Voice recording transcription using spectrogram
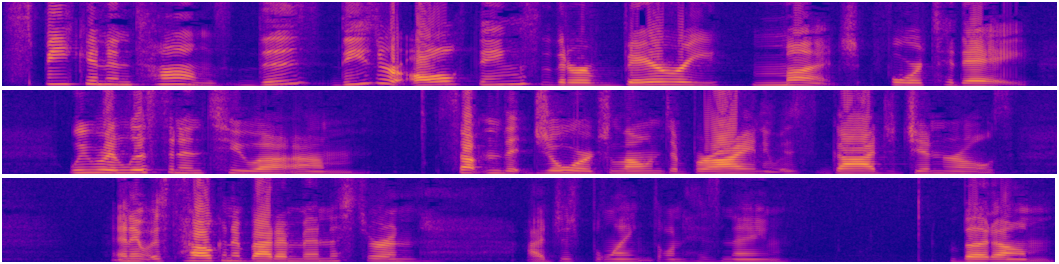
speaking in tongues. This, these are all things that are very much for today. We were listening to uh, um, something that George loaned to Brian. It was God's Generals. And it was talking about a minister, and I just blanked on his name. But um,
